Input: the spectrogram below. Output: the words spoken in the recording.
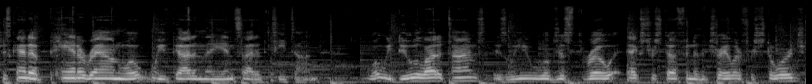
just kind of pan around what we've got in the inside of the Teton. What we do a lot of times is we will just throw extra stuff into the trailer for storage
